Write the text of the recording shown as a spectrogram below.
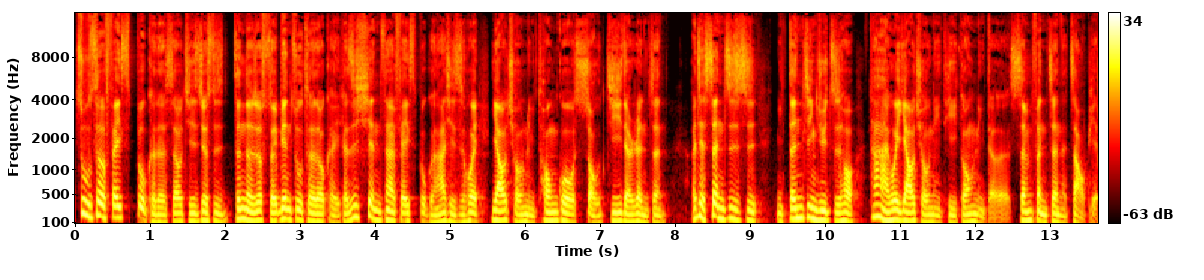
注册 Facebook 的时候，其实就是真的就随便注册都可以。可是现在 Facebook 它其实会要求你通过手机的认证，而且甚至是你登进去之后，它还会要求你提供你的身份证的照片。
